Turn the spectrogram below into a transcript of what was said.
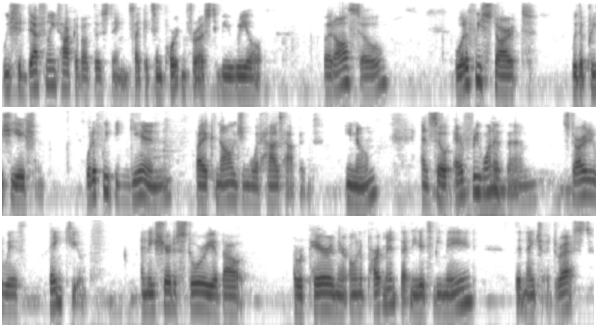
we should definitely talk about those things. Like it's important for us to be real. But also, what if we start with appreciation? What if we begin by acknowledging what has happened? You know? And so every one of them started with thank you. And they shared a story about a repair in their own apartment that needed to be made that NYCHA addressed.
